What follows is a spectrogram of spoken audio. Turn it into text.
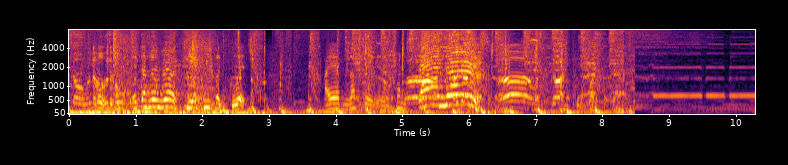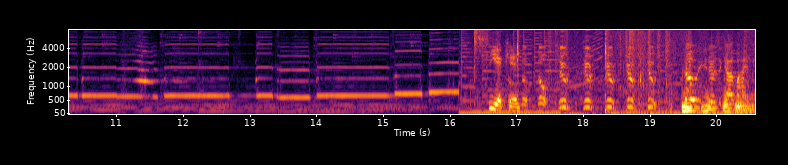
no, no, no. No, no. It doesn't work. TNT's a glitch. I have nothing, and I'm trying to Uh, stand there. Oh my god. What? The hell? See ya, kid. No, no, dude, dude, dude, dude, dude. No, there's a guy behind me.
